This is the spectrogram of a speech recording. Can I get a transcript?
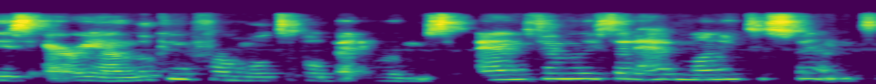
this area looking for multiple bedrooms and families that have money to spend.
